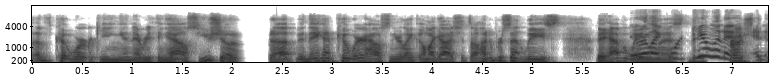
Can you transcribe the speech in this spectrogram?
of co-working and everything else. You showed up and they had co-warehouse and you're like, oh my gosh, it's 100% lease. They have a they waiting like, list. We're killing it. And,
